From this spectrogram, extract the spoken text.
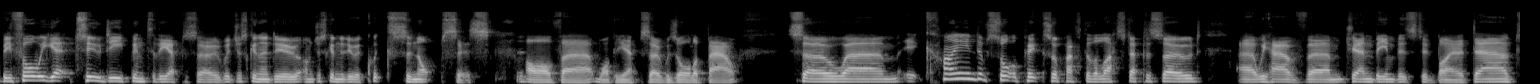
Before we get too deep into the episode, we're just going to do. I'm just going to do a quick synopsis mm-hmm. of uh, what the episode was all about. So um, it kind of sort of picks up after the last episode. Uh, we have um, Jen being visited by her dad,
